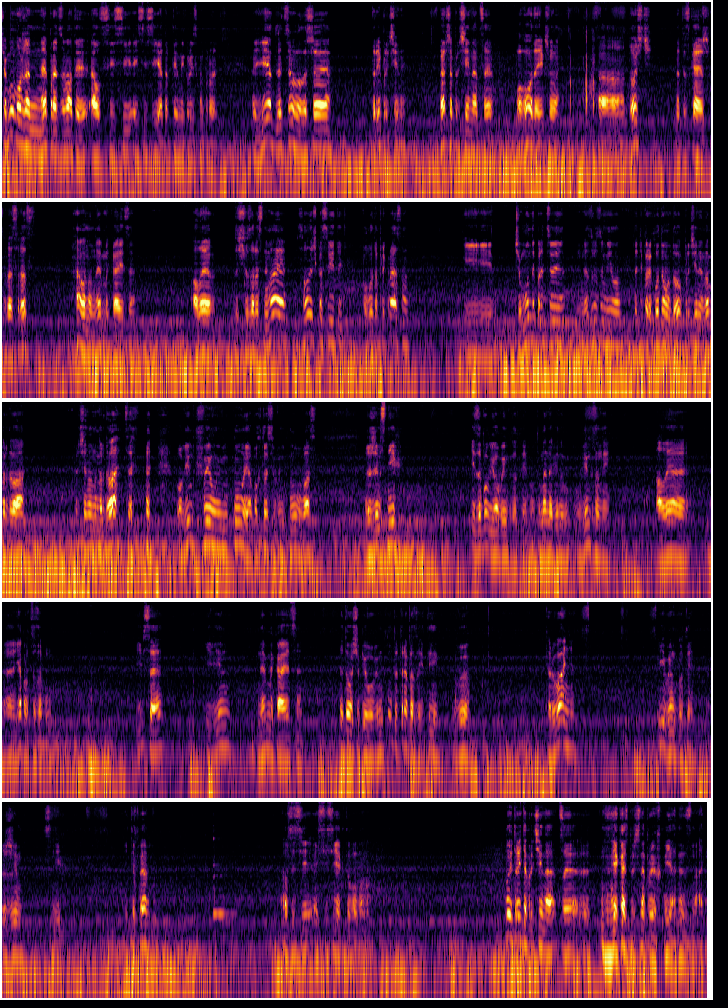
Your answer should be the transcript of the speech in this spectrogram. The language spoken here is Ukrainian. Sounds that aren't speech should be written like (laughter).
Чому може не працювати LCC, ACC, адаптивний круїз контроль? Є для цього лише три причини. Перша причина це погода. Якщо а, дощ, натискаєш раз-раз, (laughs) а воно не вмикається. Але дощу зараз немає, сонечко світить, погода прекрасна. І чому не працює, не зрозуміло. Тоді переходимо до причини номер два. Причина номер два це (laughs) ви увімкнули або хтось увімкнув у вас режим сніг і забув його вимкнути. От у мене він увімкнений, але е, я про це забув. І все. І він не вмикається. Для того, щоб його увімкнути, треба зайти в керування і вимкнути режим сніг. Тепер LCC ACC активовано. Ну і третя причина це е, якась причина, про яку я не знаю.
